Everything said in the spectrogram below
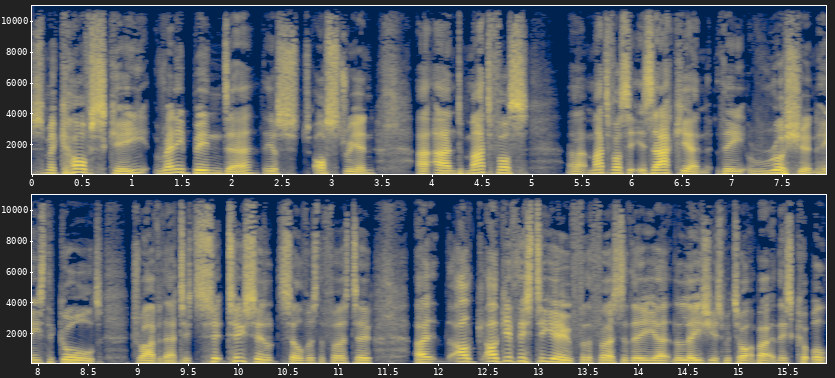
Smiechowski, René Binder, the Aust- Austrian, uh, and Matevos. Uh, Matevos Isaakyan, the Russian, he's the gold driver there. Two, two silvers, the first two. Uh, I'll I'll give this to you for the first of the uh, the Ligiers we're talking about in this couple.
